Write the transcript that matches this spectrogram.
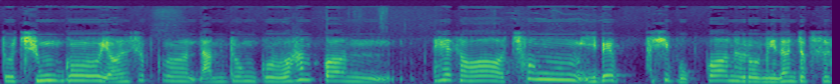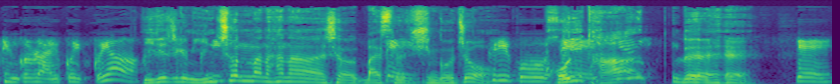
또 중구, 연수구, 남동구 1건 해서 총 295건으로 민원 접수된 걸로 알고 있고요. 이게 지금 인천만 하나 말씀해 네. 주신 거죠? 그리고 거의 네, 다 네. 네,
